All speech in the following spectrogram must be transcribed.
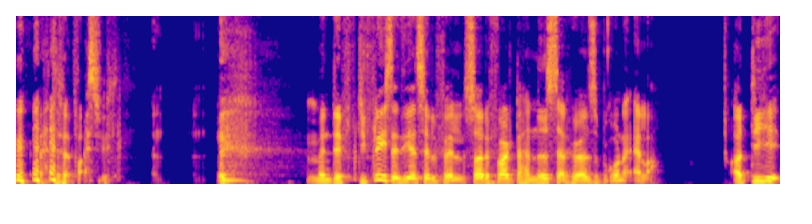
Ja, det er faktisk vildt. Men det, de fleste af de her tilfælde, så er det folk, der har nedsat hørelse på grund af alder. Og de,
